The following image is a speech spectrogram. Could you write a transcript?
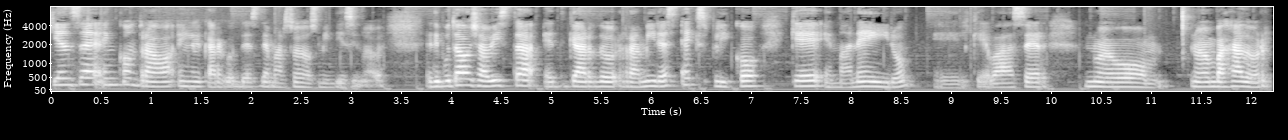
quien se encontraba en el cargo desde marzo de 2019. El diputado chavista Edgardo Ramírez explicó que Maneiro, el que va a ser nuevo, nuevo embajador,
